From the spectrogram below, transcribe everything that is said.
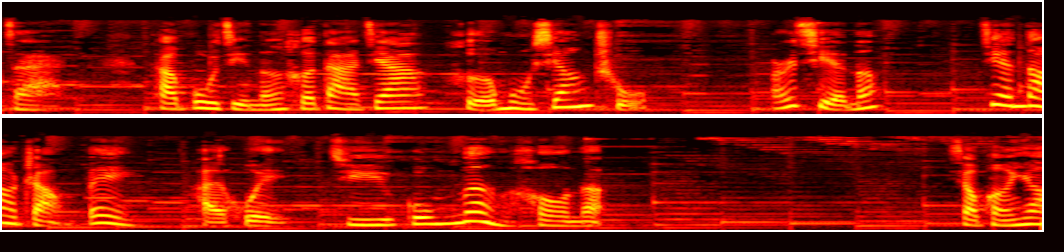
在。他不仅能和大家和睦相处，而且呢，见到长辈还会鞠躬问候呢。小朋友，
